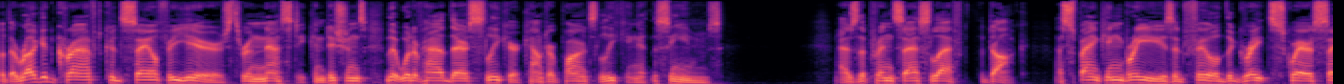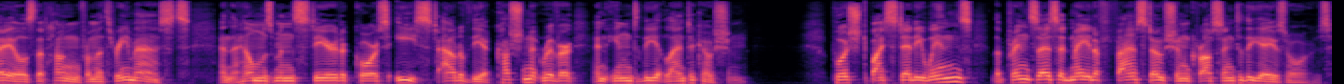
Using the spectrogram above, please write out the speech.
But the rugged craft could sail for years through nasty conditions that would have had their sleeker counterparts leaking at the seams. As the Princess left the dock, a spanking breeze had filled the great square sails that hung from the three masts, and the helmsman steered a course east out of the Acushnet River and into the Atlantic Ocean. Pushed by steady winds, the princess had made a fast ocean crossing to the Azores.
